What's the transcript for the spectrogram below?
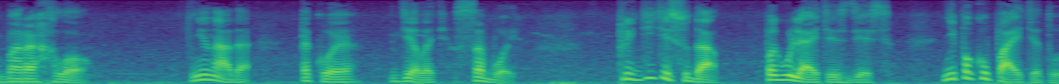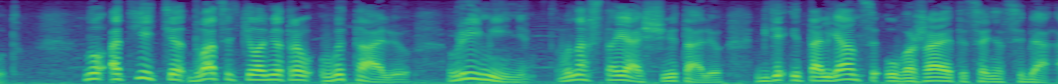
барахло? Не надо такое делать с собой. Придите сюда, погуляйте здесь, не покупайте тут. Ну, отъедьте 20 километров в Италию, в Римини, в настоящую Италию, где итальянцы уважают и ценят себя,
